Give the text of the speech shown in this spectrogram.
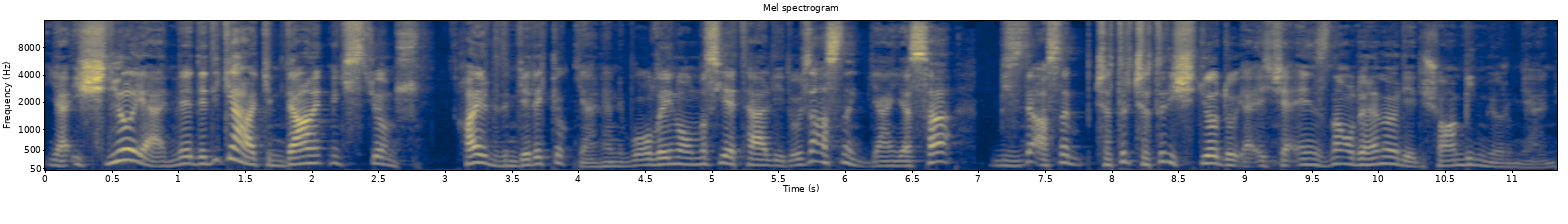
ya işliyor yani ve dedi ki hakim devam etmek istiyor musun? Hayır dedim gerek yok yani. Hani bu olayın olması yeterliydi. O yüzden aslında yani yasa bizde aslında çatır çatır işliyordu. Ya işte en azından o dönem öyleydi. Şu an bilmiyorum yani.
